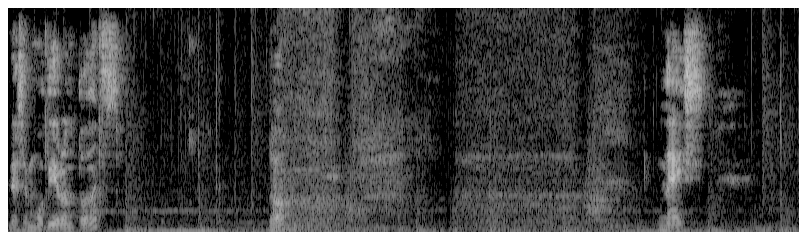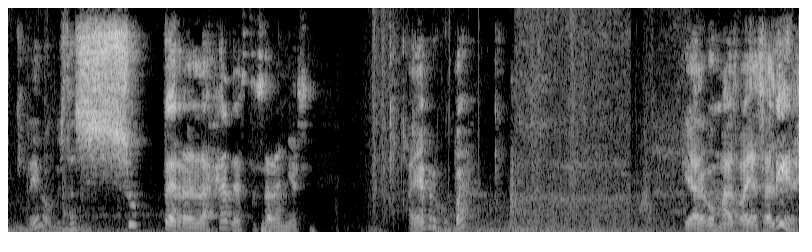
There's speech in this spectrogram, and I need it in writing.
¿Ya se murieron todas? ¿No? Nice. Creo que están súper relajadas estas arañas. A mí me preocupa que algo más vaya a salir.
